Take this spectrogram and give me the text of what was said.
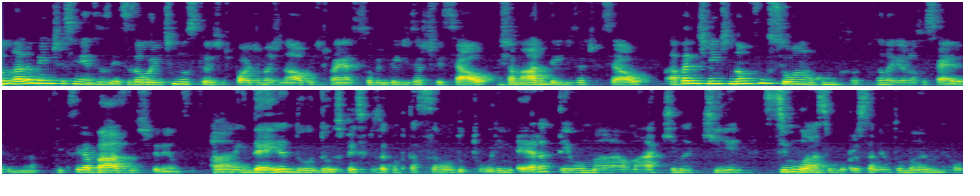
Então, claramente, assim, esses, esses algoritmos que a gente pode imaginar, ou que a gente conhece sobre inteligência artificial, chamada inteligência artificial, aparentemente não funcionam como fu- funcionaria o nosso cérebro, né? O que, que seria a base das diferenças? A ideia do- dos princípios da computação, do Turing, era ter uma máquina que simulasse o processamento humano, né? o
